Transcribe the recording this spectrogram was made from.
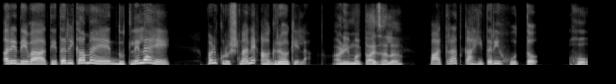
अरे देवा ते तर रिकाम आहे धुतलेलं आहे. पण कृष्णाने आग्रह केला. आणि मग काय झालं? पात्रात काहीतरी होतं. हो.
